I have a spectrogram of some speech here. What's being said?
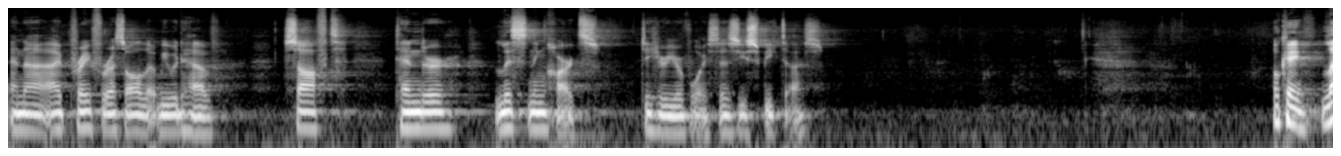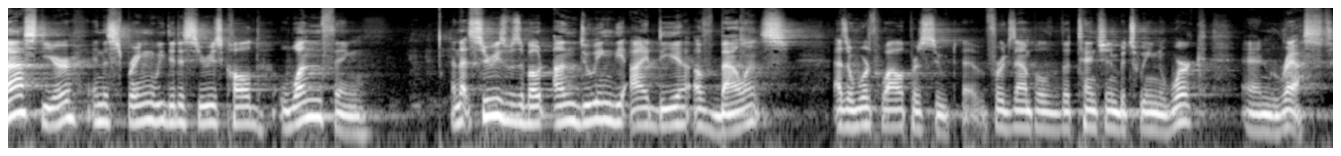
And uh, I pray for us all that we would have soft, tender, listening hearts to hear your voice as you speak to us. Okay, last year in the spring, we did a series called One Thing. And that series was about undoing the idea of balance as a worthwhile pursuit. Uh, for example, the tension between work and rest.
